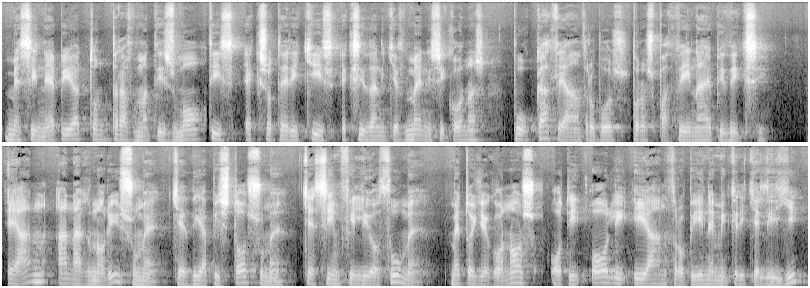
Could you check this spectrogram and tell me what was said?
με συνέπεια τον τραυματισμό της εξωτερικής εξειδανικευμένης εικόνας που ο κάθε άνθρωπος προσπαθεί να επιδείξει. Εάν αναγνωρίσουμε και διαπιστώσουμε και συμφιλιωθούμε με το γεγονός ότι όλοι οι άνθρωποι είναι μικροί και λίγοι,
